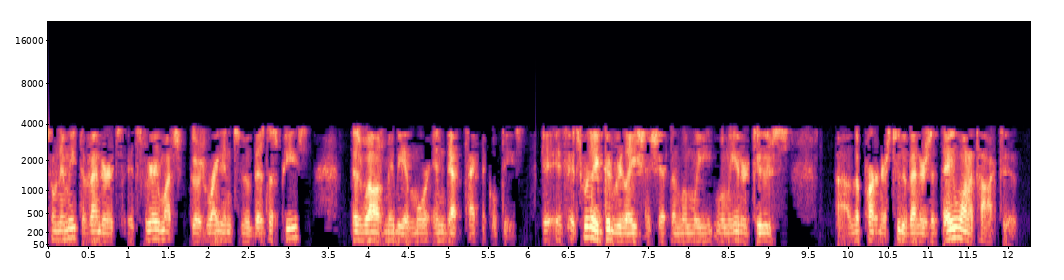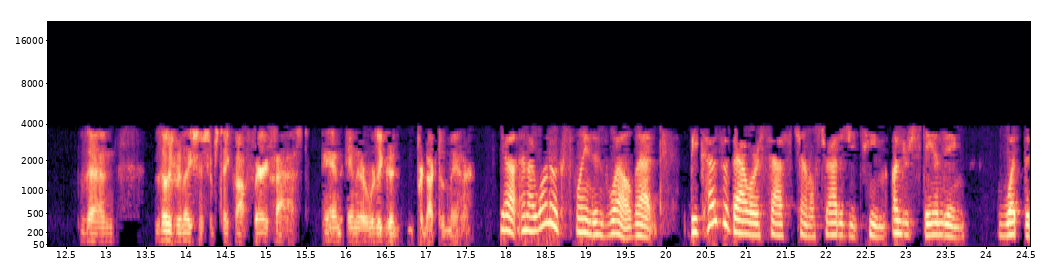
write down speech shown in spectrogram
So when they meet the vendor, it's it's very much goes right into the business piece, as well as maybe a more in-depth technical piece. It, it's it's really a good relationship, and when we when we introduce uh, the partners to the vendors that they want to talk to, then those relationships take off very fast and in a really good productive manner. Yeah, and I want to explain as well that because of our SaaS channel strategy team understanding what the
